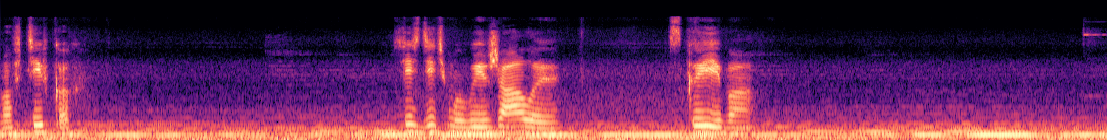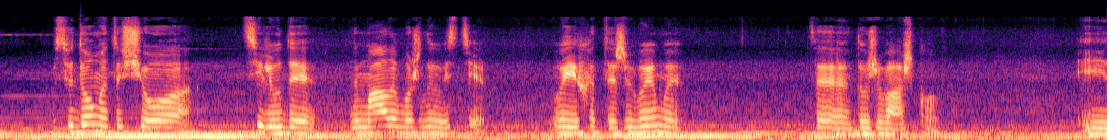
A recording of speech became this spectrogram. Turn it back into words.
в автівках. Всі з дітьми виїжджали з Києва. Усвідомити, що ці люди не мали можливості виїхати живими, це дуже важко. І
